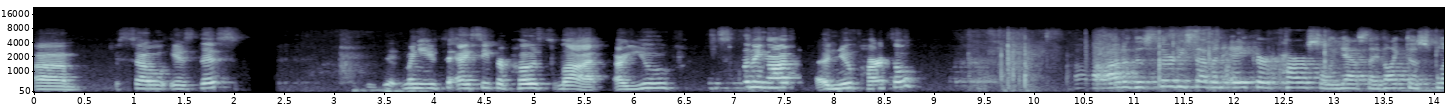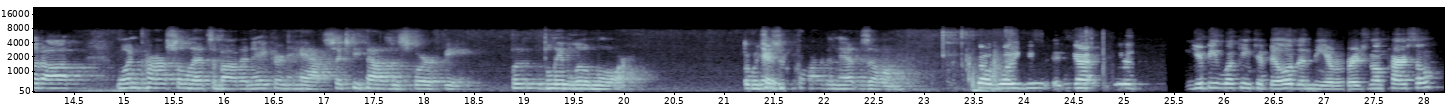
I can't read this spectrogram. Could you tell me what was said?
Um, so is this, when you, say- I see proposed lot, are you splitting off a new parcel? Uh, Out of this 37 acre parcel, yes, they'd like to split off one parcel that's about an acre and a half, 60,000 square feet. Be- Believe a little more, which is required in that zone. So will you, got, would you be looking to build in the original parcel?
